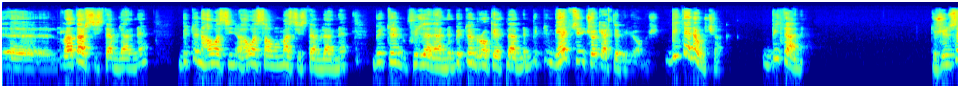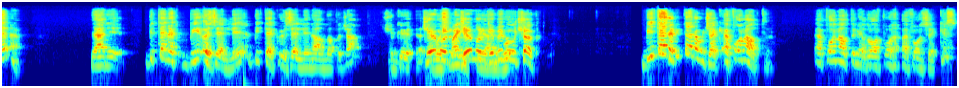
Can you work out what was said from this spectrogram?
e, radar sistemlerini, bütün hava hava savunma sistemlerini, bütün füzelerini, bütün roketlerini, bütün hepsini çökertebiliyormuş. Bir tane uçak. Bir tane. Düşünsene. Yani Bir tane bir özelliği, bir tek özelliğini anlatacağım. Çünkü Jammer, hoşuma gitti Jammer yani gibi bu. bir uçak. Bir tane bir tane uçak F-16. F-16 ya da F-18.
